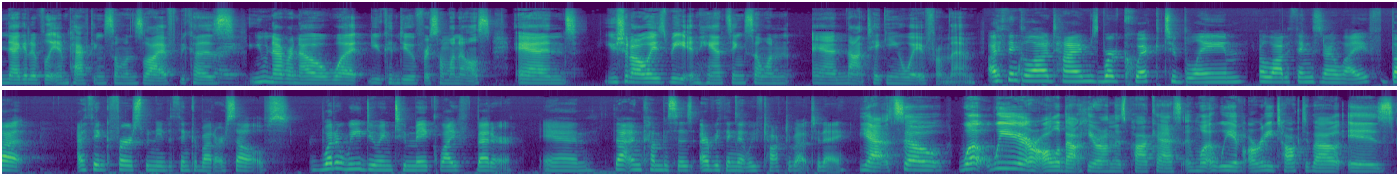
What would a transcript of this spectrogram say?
negatively impacting someone's life because Right. you never know what you can do for someone else and you should always be enhancing someone and not taking away from them. I think a lot of times we're quick to blame a lot of things in our life, but I think first we need to think about ourselves. What are we doing to make life better? And that encompasses everything that we've talked about today. Yeah, so what we are all about here on this podcast and what we have already talked about is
